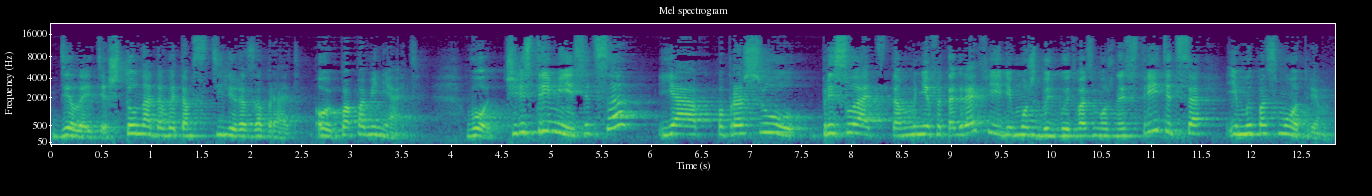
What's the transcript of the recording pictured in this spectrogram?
делаете, что надо в этом стиле разобрать, ой, поменять. Вот, через три месяца я попрошу прислать там мне фотографии или, может быть, будет возможность встретиться, и мы посмотрим.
